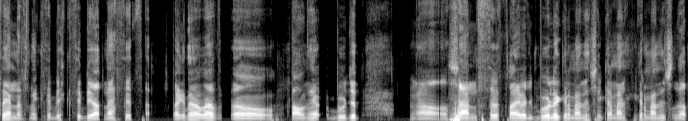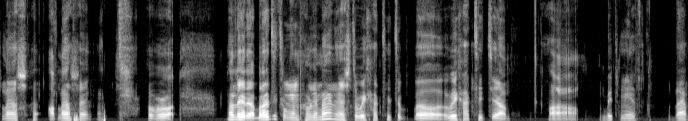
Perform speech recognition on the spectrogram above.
ценностно к себе, к себе относиться тогда у вас э, вполне будет э, шанс устраивать более гармоничные, гармоничные отнош, отношения. Вот. Валерия, обратите внимание, что вы хотите, э, вы хотите э, быть вместе, да?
